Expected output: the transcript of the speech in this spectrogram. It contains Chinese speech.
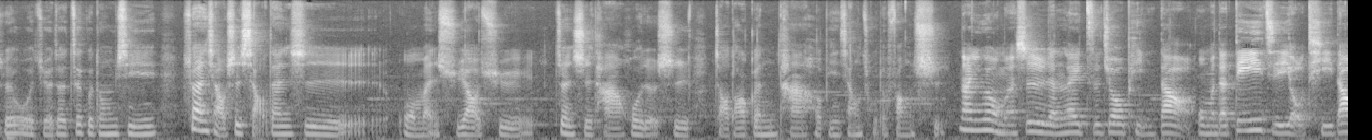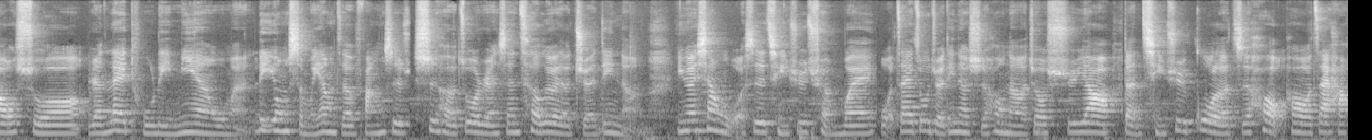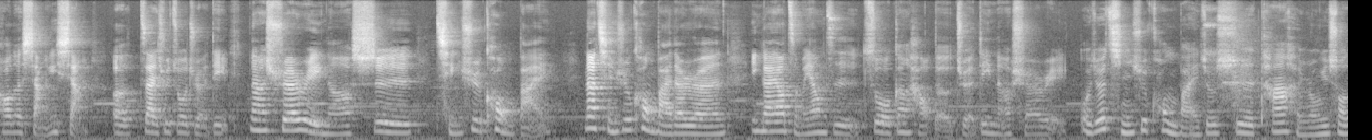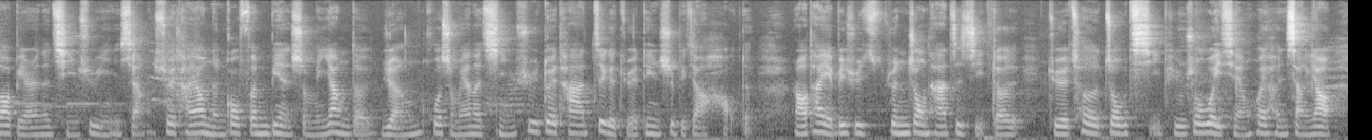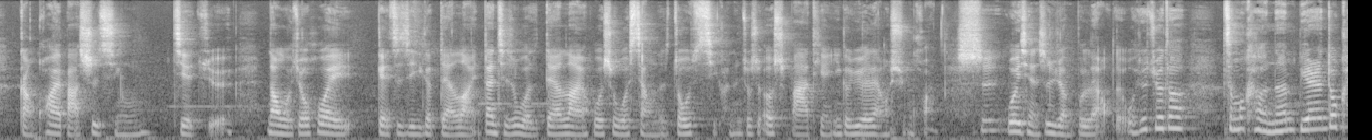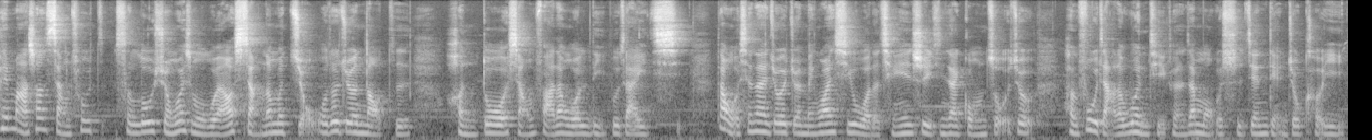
所以我觉得这个东西虽然小是小，但是我们需要去正视它，或者是找到跟它和平相处的方式。那因为我们是人类自救频道，我们的第一集有提到说，人类图里面我们利用什么样子的方式适合做人生策略的决定呢？因为像我是情绪权威，我在做决定的时候呢，就需要等情绪过了之后，然后再好好的想一想。呃，再去做决定。那 Sherry 呢是情绪空白，那情绪空白的人应该要怎么样子做更好的决定呢？Sherry，我觉得情绪空白就是他很容易受到别人的情绪影响，所以他要能够分辨什么样的人或什么样的情绪对他这个决定是比较好的，然后他也必须尊重他自己的决策周期。比如说，我以前会很想要赶快把事情解决，那我就会。给自己一个 deadline，但其实我的 deadline 或是我想的周期可能就是二十八天，一个月亮循环。是我以前是忍不了的，我就觉得怎么可能？别人都可以马上想出 solution，为什么我要想那么久？我都觉得脑子很多想法，但我理不在一起。但我现在就会觉得没关系，我的潜意识已经在工作，就很复杂的问题，可能在某个时间点就可以。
